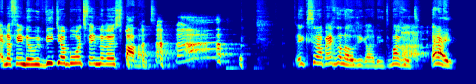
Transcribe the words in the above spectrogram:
En dan vinden we videoboard vinden we spannend. ik snap echt de logica niet. Maar goed, hey,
